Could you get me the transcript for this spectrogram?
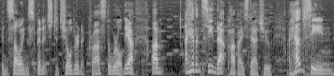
in selling spinach to children across the world. Yeah, um, I haven't seen that Popeye statue. I have seen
